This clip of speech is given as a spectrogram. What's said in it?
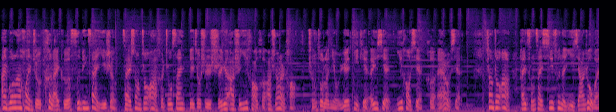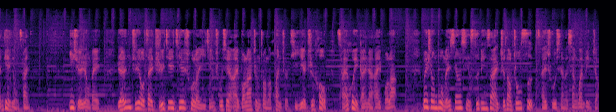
埃博拉患者克莱格·斯宾塞医生在上周二和周三，也就是十月二十一号和二十二号，乘坐了纽约地铁 A 线、一号线和 L 线。上周二还曾在西村的一家肉丸店用餐。医学认为，人只有在直接接触了已经出现埃博拉症状的患者体液之后，才会感染埃博拉。卫生部门相信斯宾塞直到周四才出现了相关病症。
